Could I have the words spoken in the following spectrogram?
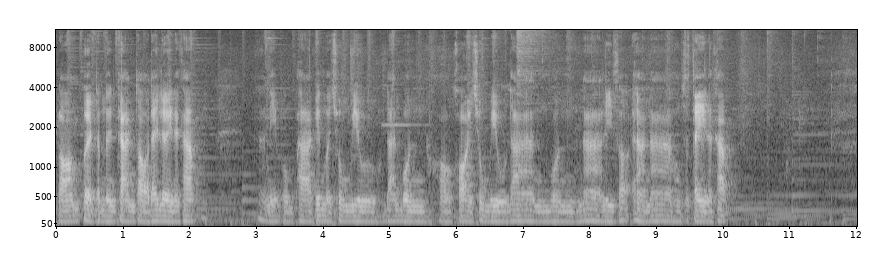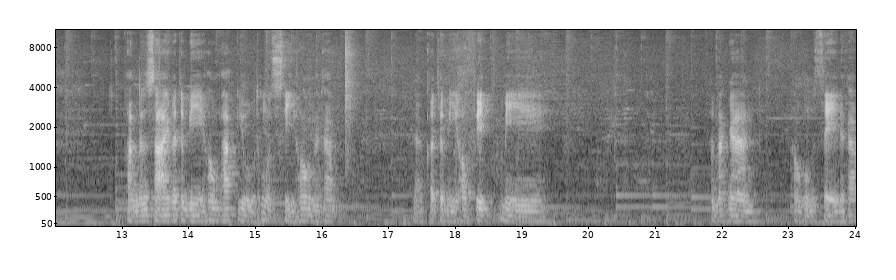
พร้อมเปิดดำเนินการต่อได้เลยนะครับ อันนี้ผมพาขึ้นมาชมวิว ด้านบนหอคอยชมวิว ด้านบนหน้ารีสอร์ทหน้าโฮมสเตย์นะครับ ฝั่งด้านซ้ายก็จะมีห้องพักอยู่ทั้งหมด 4 ห้องนะครับ แล้วก็จะมีออฟฟิศมีสำนักงานของโฮมสเตย์นะครับ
